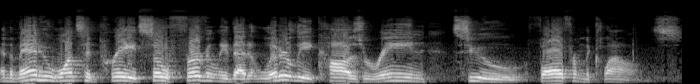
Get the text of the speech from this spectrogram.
And the man who once had prayed so fervently that it literally caused rain to fall from the clouds.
